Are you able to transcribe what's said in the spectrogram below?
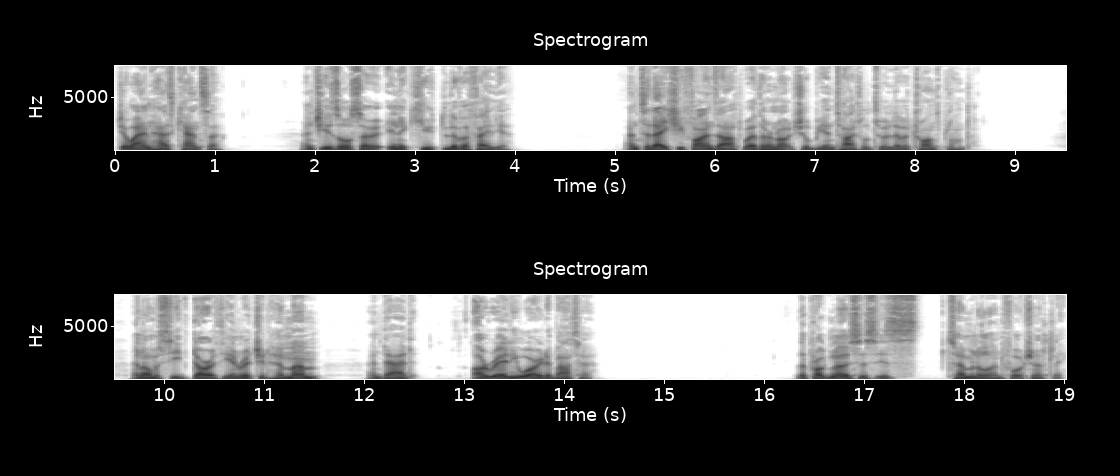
Joanne has cancer, and she is also in acute liver failure and today she finds out whether or not she'll be entitled to a liver transplant. And obviously Dorothy and Richard, her mum and dad, are really worried about her. The prognosis is terminal, unfortunately.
